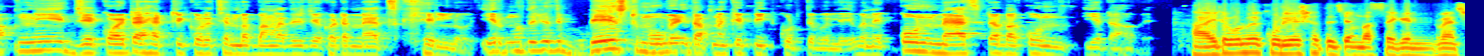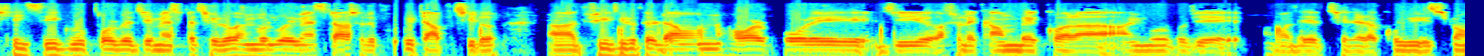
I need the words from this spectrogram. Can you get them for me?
আপনি যে কয়টা হ্যাট্রিক করেছেন বা বাংলাদেশ যে কয়টা ম্যাচ খেললো, এর মধ্যে যদি বেস্ট মোমেন্ট আপনাকে পিক করতে বলি মানে কোন ম্যাচটা বা কোন ইয়েটা হবে? এটা বলব কোরিয়ার সাথে যে আমরা সেকেন্ড ম্যাচ খেলছি গ্রুপ পর্বে যে ম্যাচটা ছিল, আমি বলব ওই ম্যাচটা আসলে খুবই টাফ ছিল। থ্রি জিরোতে ডাউন হওয়ার পরে যে আসলে কাম করা, আমি বলব যে আমাদের ছেলেরা খুবই স্ট্রং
